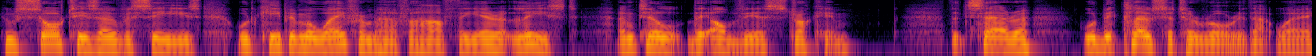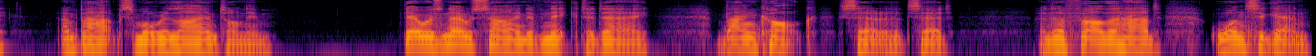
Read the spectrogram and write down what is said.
whose sorties overseas would keep him away from her for half the year at least, until the obvious struck him that Sarah would be closer to Rory that way, and perhaps more reliant on him. There was no sign of Nick today. Bangkok, Sarah had said, and her father had, once again,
